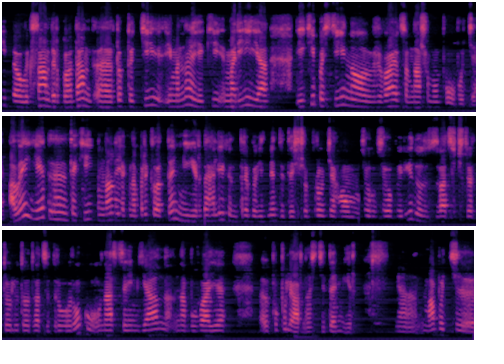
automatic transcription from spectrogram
Нікіта, Олександр, Богдан, е, тобто ті імена, які Марія, які постійно вживаються в нашому побуті. Але є е, такі імена, як, наприклад, Дамір. Взагалі треба відмітити, що протягом цього всього періоду, з 24 лютого 2022 року, у нас це ім'я набуває е, популярності Дамір. Е, Мабуть, е,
